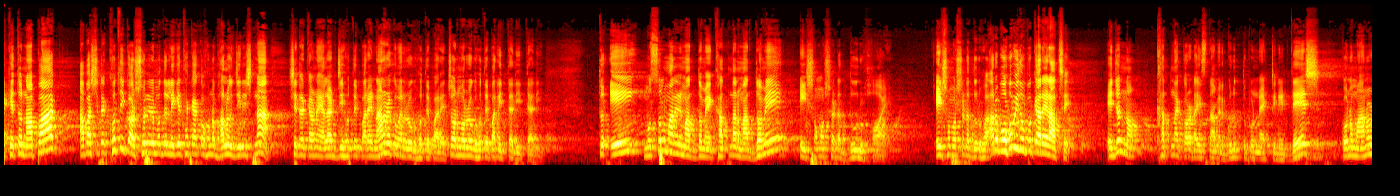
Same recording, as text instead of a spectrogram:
একে তো নাপাক, আবার সেটা ক্ষতিকর, শরীরের মধ্যে লেগে থাকা কখনো ভালো জিনিস না, সেটার কারণে অ্যালার্জি হতে পারে, নানা রকমের রোগ হতে পারে, চর্মরোগ হতে পারে, ইত্যাদি ইত্যাদি। তো এই মুসলমানের মাধ্যমে, খাতনার মাধ্যমে এই সমস্যাটা দূর হয়। এই সমস্যাটা দূর হয়। আরও বহুবিধ উপকারের আছে। এই জন্য খাতনা করাটা ইসলামের গুরুত্বপূর্ণ একটি নির্দেশ। কোনো মানুষ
